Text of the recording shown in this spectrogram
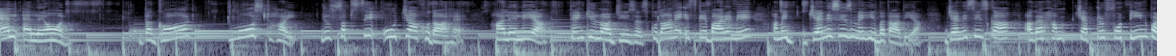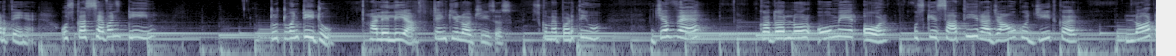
El Elyon the God most high जो सबसे ऊँचा खुदा है. Hallelujah thank you Lord Jesus खुदा ने इसके बारे में हमें जेनेसिस में ही बता दिया. जेनेसिस का अगर हम चैप्टर 14 पढ़ते हैं उसका 17 to 22 hallelujah thank you Lord Jesus इसको मैं पढ़ती हूँ। जब वह कदरलोर ओमेर और उसके साथी राजाओं को जीतकर लौट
